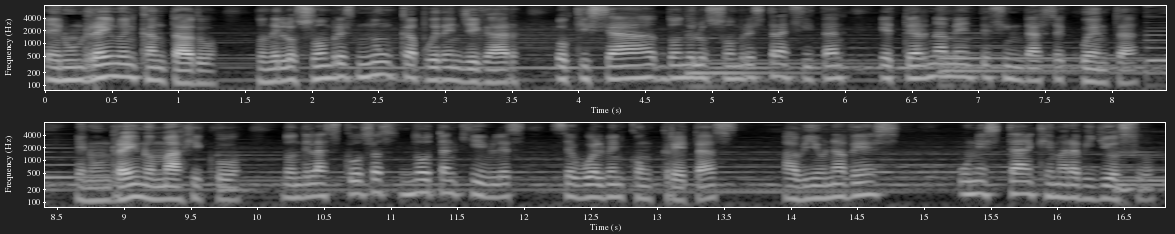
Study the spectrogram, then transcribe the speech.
En un reino encantado, donde los hombres nunca pueden llegar, o quizá donde los hombres transitan eternamente sin darse cuenta, en un reino mágico, donde las cosas no tangibles se vuelven concretas, había una vez un estanque maravilloso.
